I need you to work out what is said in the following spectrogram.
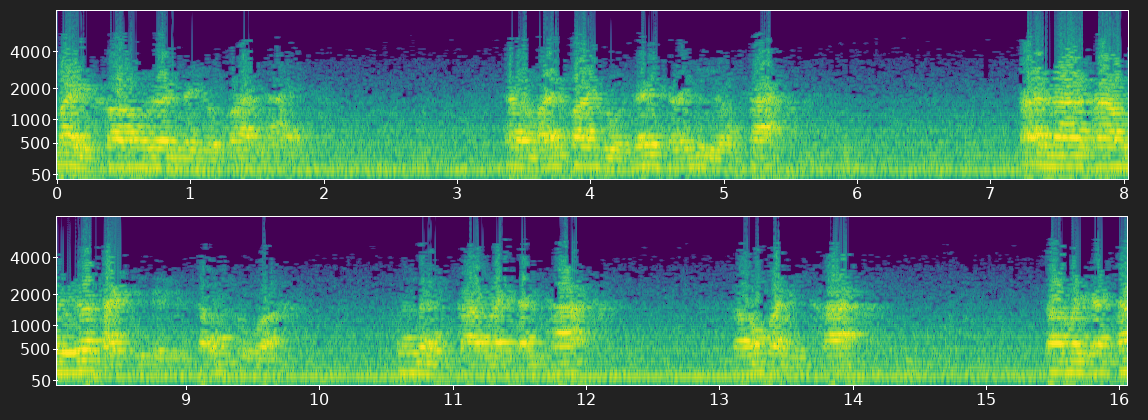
ไม่คลองเรือนจะอยู่บ้านได้ ถ้าหมายความอยู่ได้เฉยอยู่อย่าง้ถ้าอนาคามีก็ใส่กิเลสสองตัวหนึ่งการไม่ฉันทะสองปฏิฆะการไม่ฉันทะ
